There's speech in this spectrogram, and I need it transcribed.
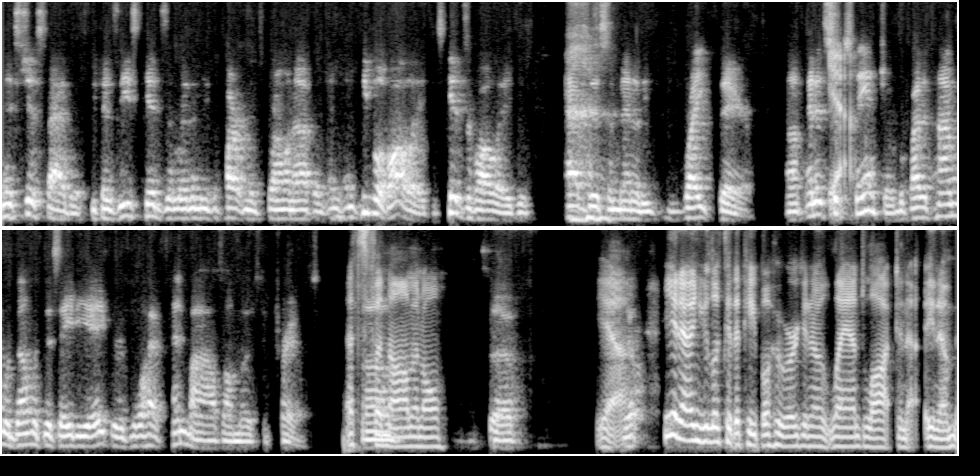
And it's just fabulous because these kids that live in these apartments growing up and, and, and people of all ages, kids of all ages, have this amenity right there. Um, and it's yeah. substantial. But by the time we're done with this 80 acres, we'll have 10 miles almost of trails. That's um, phenomenal. So yeah. Yep. You know, and you look at the people who are, you know, landlocked and, you know,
